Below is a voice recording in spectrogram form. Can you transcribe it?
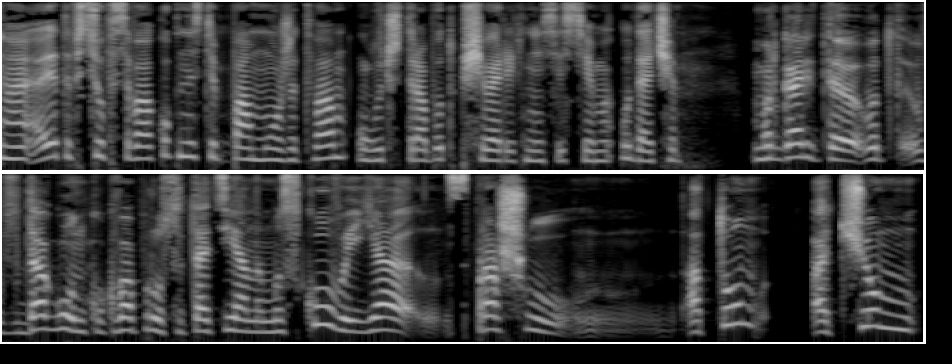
Э, это все в совокупности поможет вам улучшить работу пищеварительной системы. Удачи! Маргарита, вот в догонку к вопросу Татьяны Мысковой я спрошу о том, о чем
